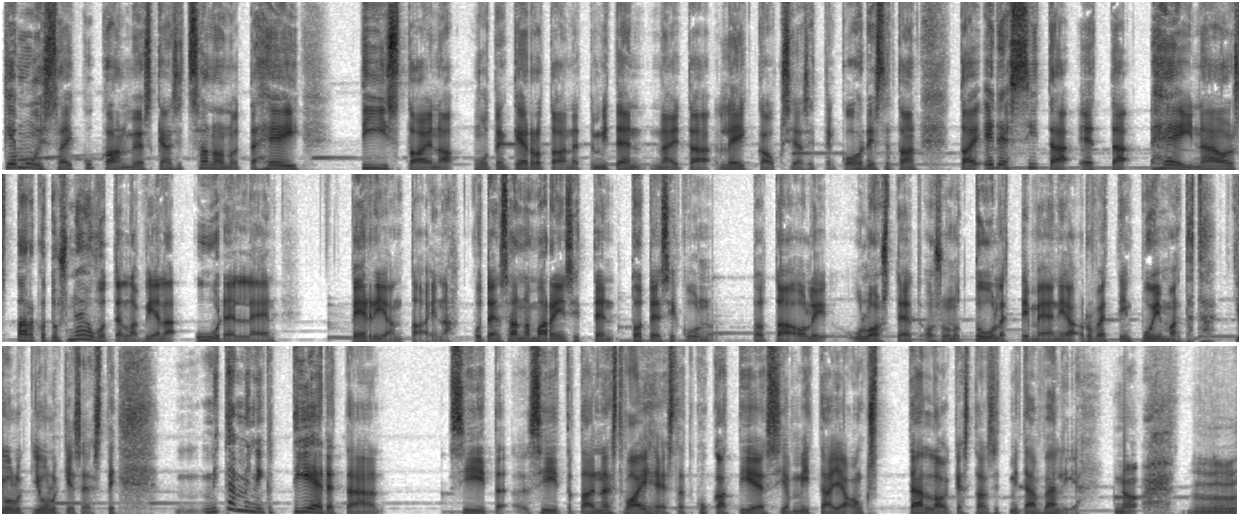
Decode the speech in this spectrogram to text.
kemuissa ei kukaan myöskään sit sanonut, että hei, tiistaina muuten kerrotaan, että miten näitä leikkauksia sitten kohdistetaan, tai edes sitä, että hei, nämä olisi tarkoitus neuvotella vielä uudelleen perjantaina, kuten Sanna Marin sitten totesi, kun tota, oli ulosteet osunut tuulettimeen ja ruvettiin puimaan tätä jul- julkisesti. Mitä me niinku tiedetään siitä, siitä tai näistä vaiheista, että kuka ties ja mitä ja onko tällä oikeastaan sitten mitään väliä? No mm,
